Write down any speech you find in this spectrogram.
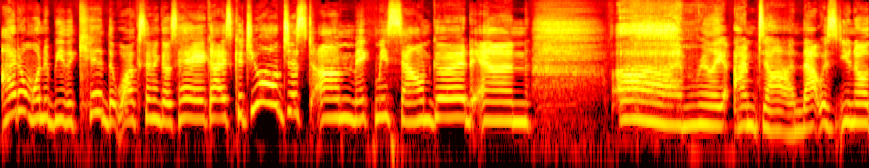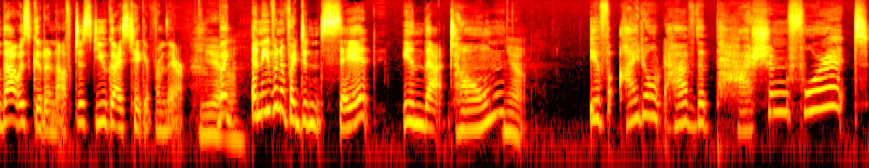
I don't want to be the kid that walks in and goes, "Hey guys, could you all just um make me sound good and Ah, I'm really, I'm done. That was, you know, that was good enough. Just you guys take it from there. Yeah. Like, and even if I didn't say it in that tone, yeah. If I don't have the passion for it,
